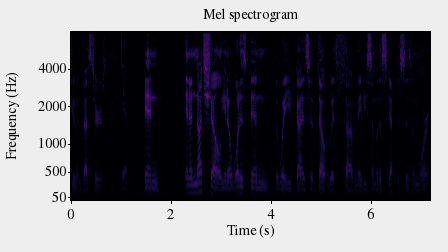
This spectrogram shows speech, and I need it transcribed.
to investors. Yeah. And in a nutshell, you know, what has been the way you guys have dealt with uh, maybe some of the skepticism or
